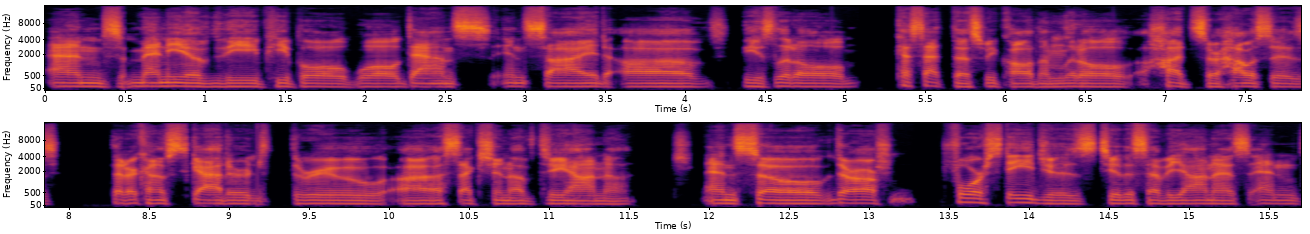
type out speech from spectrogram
And many of the people will dance inside of these little casetas, we call them little huts or houses that are kind of scattered through uh, a section of Triana. And so there are four stages to the Sevillanas, and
